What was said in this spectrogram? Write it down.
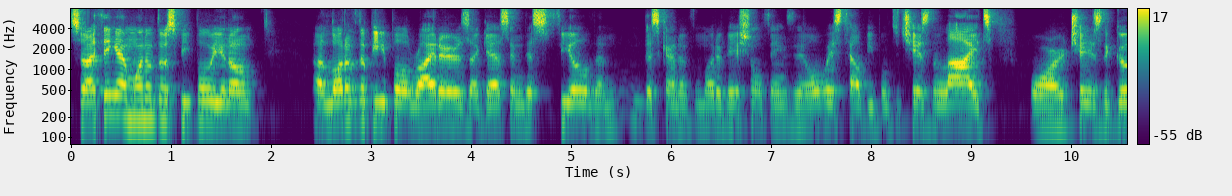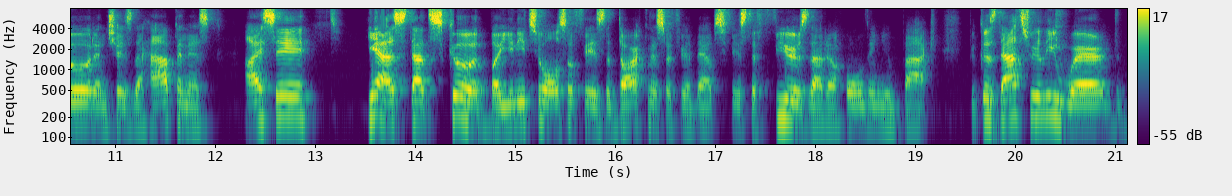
so I think I'm one of those people, you know, a lot of the people, writers, I guess, in this field and this kind of motivational things, they always tell people to chase the light or chase the good and chase the happiness. I say, yes, that's good, but you need to also face the darkness of your depths, face the fears that are holding you back, because that's really where the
